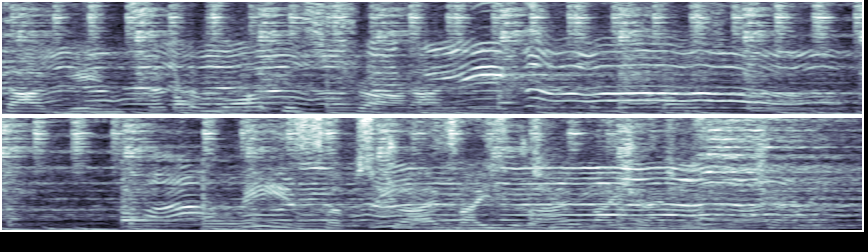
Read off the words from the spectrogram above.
Sagin Satam Orchestra. Please subscribe my YouTube channel.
